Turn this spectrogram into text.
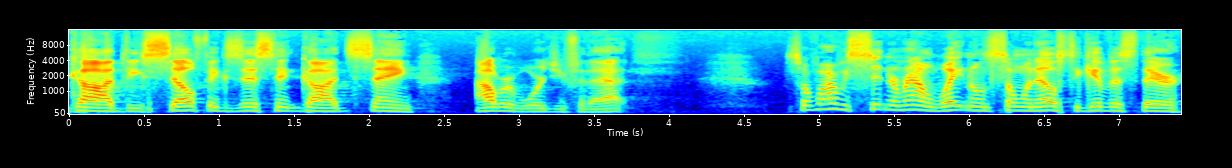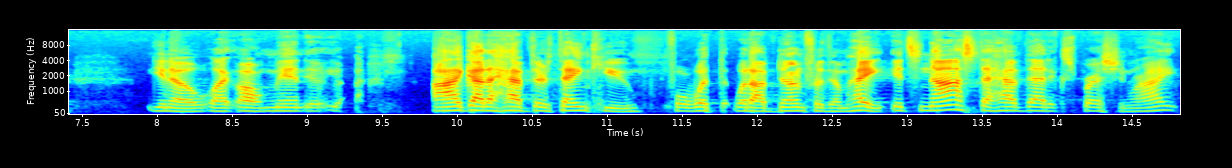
God, the self existent God, saying, I'll reward you for that. So why are we sitting around waiting on someone else to give us their, you know, like, oh man, I got to have their thank you for what, what I've done for them. Hey, it's nice to have that expression, right?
